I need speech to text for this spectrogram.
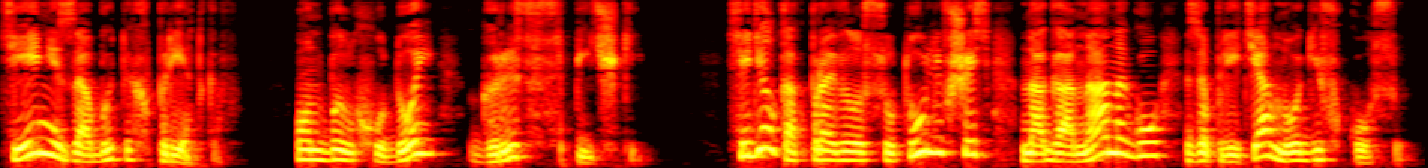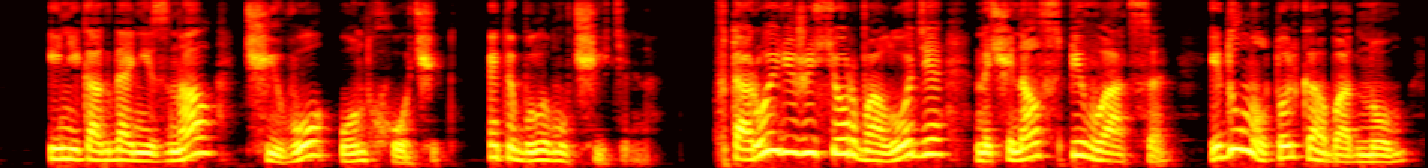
тени забытых предков. Он был худой, грыз спички. Сидел, как правило, сутулившись, нога на ногу, заплетя ноги в косу. И никогда не знал, чего он хочет. Это было мучительно. Второй режиссер Володя начинал спиваться и думал только об одном –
